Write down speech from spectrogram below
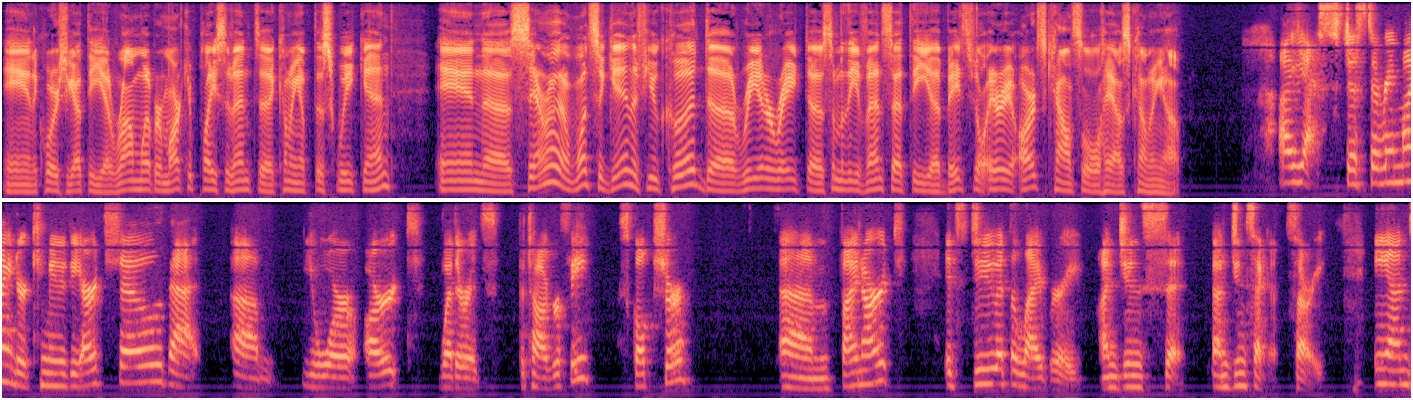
And of course, you got the uh, Romweber Marketplace event uh, coming up this weekend. And uh, Sarah, once again, if you could uh, reiterate uh, some of the events that the uh, Batesville Area Arts Council has coming up. Uh, yes, just a reminder community art show that um, your art, whether it's photography, sculpture, um, fine art, it's due at the library on June 6th, on June 2nd, sorry. And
